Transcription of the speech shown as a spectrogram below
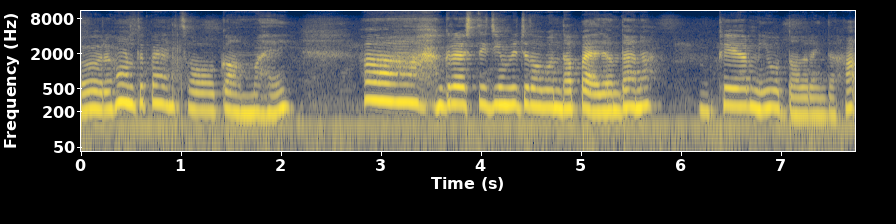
ਹੋਰ, ਹੁਣ ਤੇ ਭੈਣ ਸੌ ਕੰਮ ਹੈ। ਆ ਗ੍ਰਸਤੀ ਜੀਵਨ ਵਿੱਚ ਜਦੋਂ ਬੰਦਾ ਪੈ ਜਾਂਦਾ ਨਾ ਫੇਰ ਨਹੀਂ ਉਦਾਂ ਦਾ ਰਹਿੰਦਾ, ਹਾਂ।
